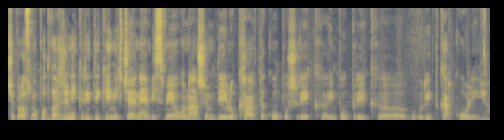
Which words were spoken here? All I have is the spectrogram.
Čeprav smo podvrženi kritiki, nihče ne bi smel o našem delu kar tako pošrek in povprek uh, govoriti karkoli. Ja.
